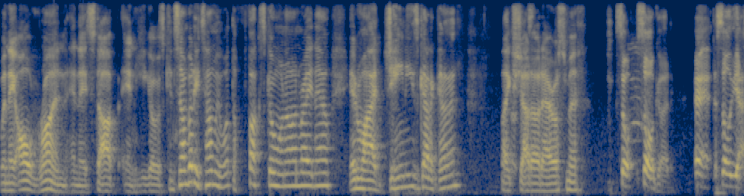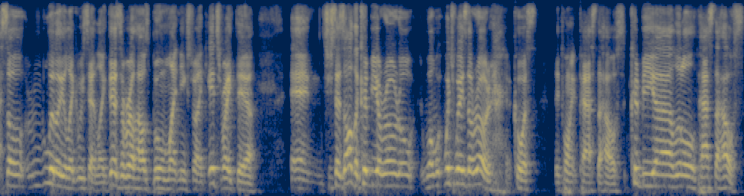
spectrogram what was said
when they all run and they stop and he goes, "Can somebody tell me what the fuck's going on right now and why Janie's got a gun?" Like shout out Aerosmith. So so good. Uh, so yeah, so literally like we said, like there's a real house, boom, lightning strike, it's right there. And she says, "Oh, there could be a road. Oh, well, which way's the road?" of course, they point past the house. Could be a little past the house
